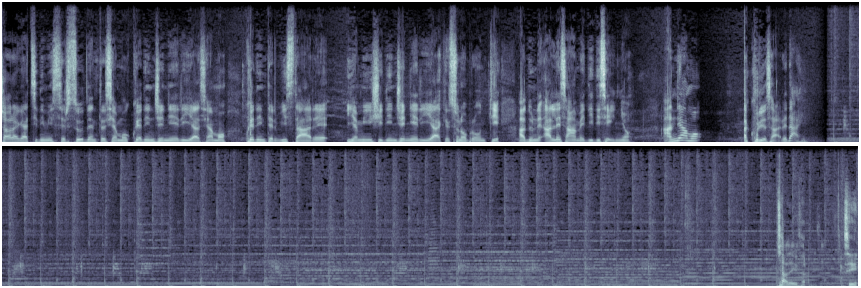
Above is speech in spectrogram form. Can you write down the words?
ciao ragazzi di Mr. Student, siamo qui ad ingegneria, siamo qui ad intervistare gli amici di ingegneria che sono pronti all'esame di disegno. Andiamo a curiosare, dai! Ciao, devi fare un esame? Sì.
